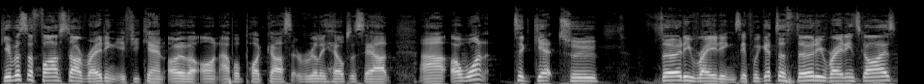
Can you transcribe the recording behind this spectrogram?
Give us a five star rating if you can over on Apple Podcasts. It really helps us out. Uh, I want to get to 30 ratings. If we get to 30 ratings, guys,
